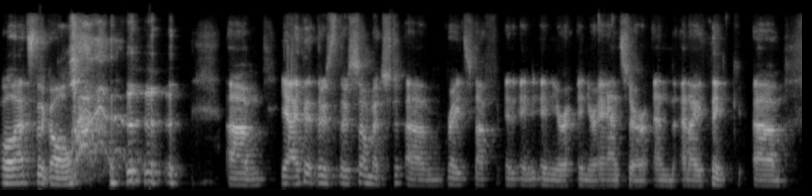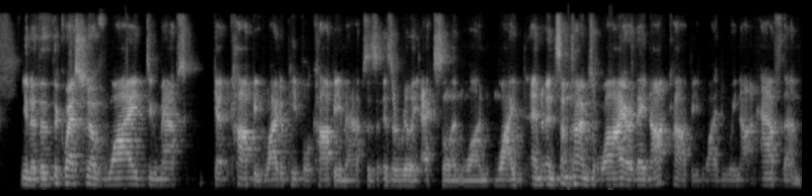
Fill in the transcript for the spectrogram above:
Well, that's the goal. um, yeah, I think there's there's so much um, great stuff in, in, in, your in your answer, and and I think um, you know the, the question of why do maps get copied? Why do people copy maps is, is a really excellent one. Why and, and sometimes why are they not copied? Why do we not have them?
